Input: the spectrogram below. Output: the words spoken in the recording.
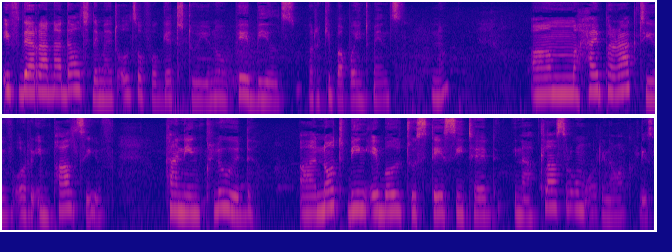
if they're an adult they might also forget to you know pay bills or keep appointments you know um hyperactive or impulsive can include uh, not being able to stay seated in a classroom or in a workplace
